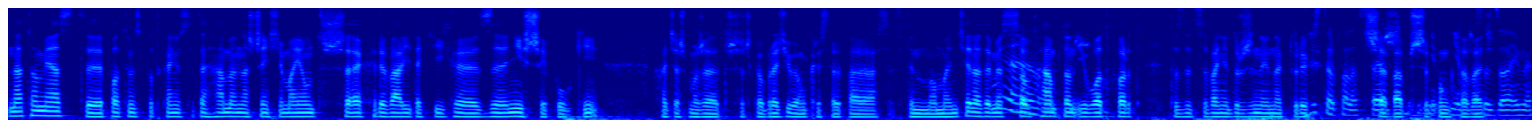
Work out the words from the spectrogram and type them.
Natomiast e, po tym spotkaniu z Tottenhamem na szczęście mają trzech rywali takich e, z niższej półki chociaż może troszeczkę obraziłem Crystal Palace w tym momencie, natomiast nie, no, Southampton no, i Watford to zdecydowanie drużyny, na których trzeba też, przypunktować. Nie, nie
